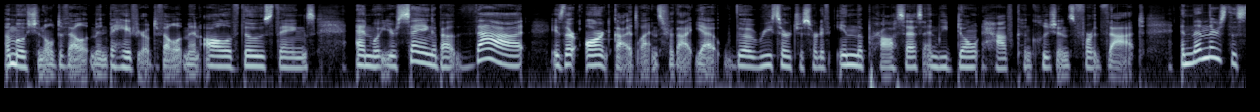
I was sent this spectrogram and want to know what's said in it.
emotional development, behavioral development, all of those things? And what you're saying about that is there aren't guidelines for that yet. The research is sort of in the process, and we don't have conclusions for that. And then there's this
